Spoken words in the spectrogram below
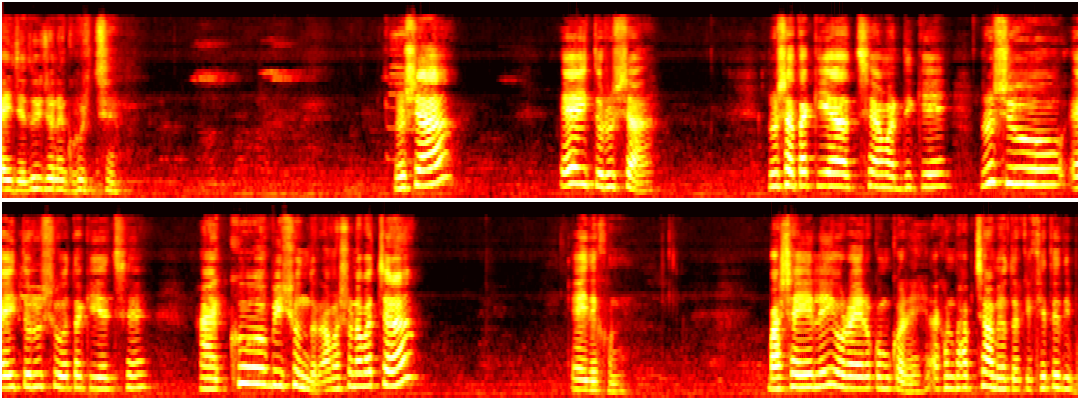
এই যে দুইজনে ঘুরছে। রুষা এই তো রুষা রুষা তাকিয়ে আছে আমার দিকে। রুসু এই তো রুসুও তাকিয়েছে হ্যাঁ খুবই সুন্দর। আমার সোনা বাচ্চারা? এই দেখুন। বাসায় এলেই ওরা এরকম করে। এখন ভাবছে আমি ওদেরকে খেতে দিব।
